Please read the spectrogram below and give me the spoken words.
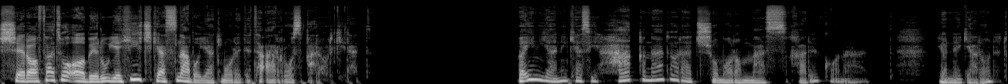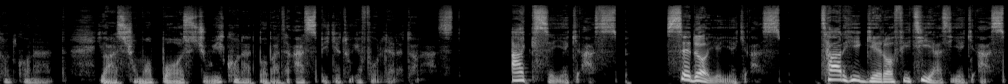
شرافت و آبروی هیچ کس نباید مورد تعرض قرار گیرد. و این یعنی کسی حق ندارد شما را مسخره کند یا نگرانتون کند یا از شما بازجویی کند بابت اسبی که توی فولدرتان است. عکس یک اسب، صدای یک اسب، طرحی گرافیتی از یک اسب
